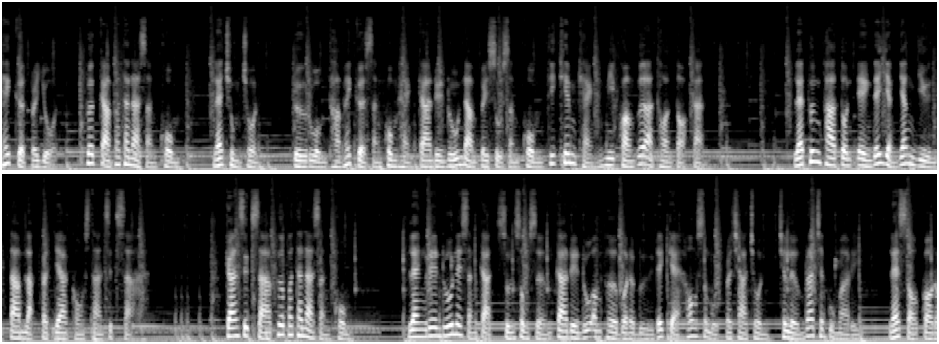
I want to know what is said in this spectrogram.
ให้เกิดประโยชน์ เพื่อการพัฒนาสังคม และชุมชน โดยรวมทำให้เกิดสังคมแห่งการเรียนรู้นำไปสู่สังคมที่เข้มแข็งมีความเอื้ออาทรต่อกัน และพึ่งพาตนเองได้อย่างยั่งยืนตามหลักปรัชญาของสถานศึกษา การศึกษาเพื่อพัฒนาสังคมแหล่งเรียนรู้ในสังกัดศูนย์ส่งเสริมการเรียนรู้อำเภอบรบือได้แก่ห้องสมุดประชาชน เฉลิมราชกุมารี และสกร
